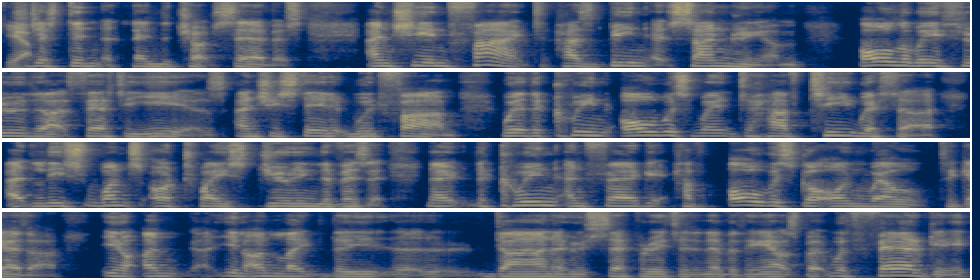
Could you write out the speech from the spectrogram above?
Yeah. She just didn't attend the church service, and she in fact has been at Sandringham all the way through that 30 years, and she stayed at Wood Farm, where the Queen always went to have tea with her at least once or twice during the visit. Now, the Queen and Fergie have always got on well together. You know, un, you know, unlike the uh, Diana who's separated and everything else, but with Fergie,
